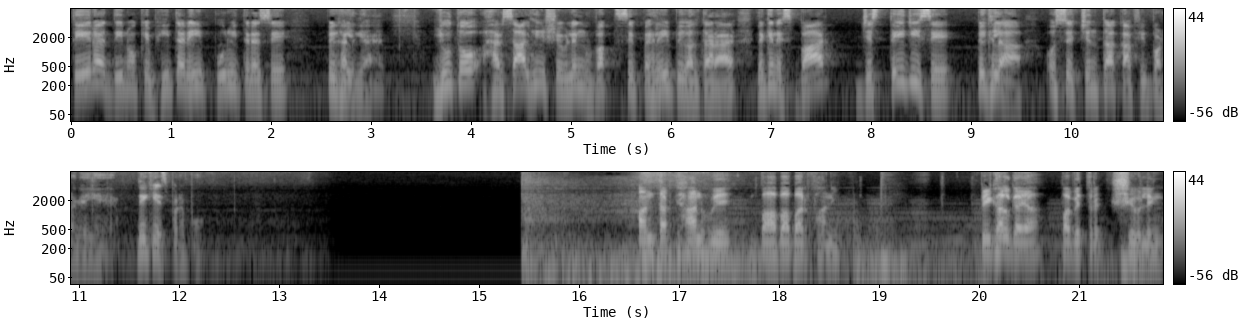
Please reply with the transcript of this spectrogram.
तेरह दिनों के भीतर ही पूरी तरह से पिघल गया है। यूँ तो हर साल ही शिवलिंग वक्त से पहले ही पिघलता रहा है, लेकिन इस बार जिस तेज़ी से पिघला, उससे चिंता काफ़ी बढ़ गई है। देखिए इस पर रिपोर्ट। अंतर ध्यान हुए बाबा बर्फानी। पिघल गया पवित्र शिवलिंग।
